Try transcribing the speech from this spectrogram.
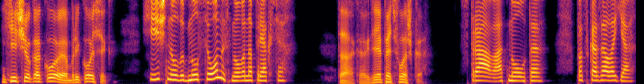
«Еще какое, абрикосик!» Хищно улыбнулся он и снова напрягся. «Так, а где опять флешка?» «Справа от ноута», подсказала я.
